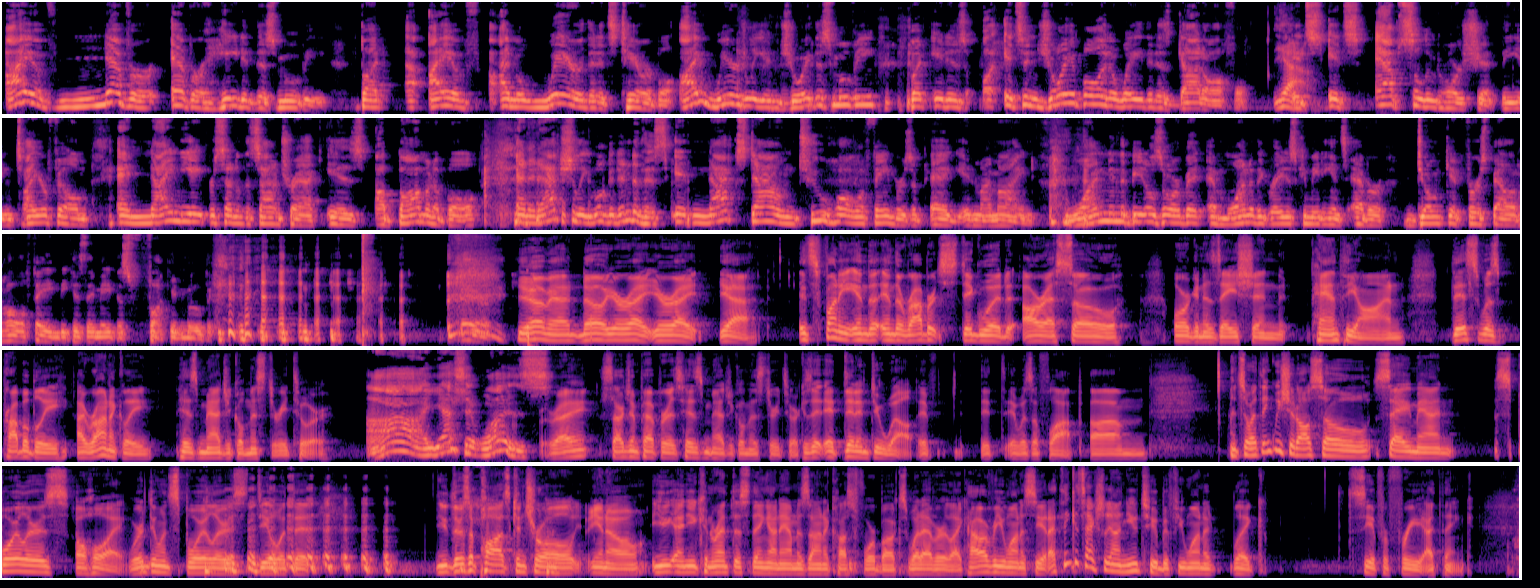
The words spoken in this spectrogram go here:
I have never ever hated this movie, but I- I have I'm aware that it's terrible. I weirdly enjoy this movie, but it is uh, it's enjoyable in a way that is god awful. Yeah. It's it's absolute horseshit. The entire film and 98% of the soundtrack is abominable. And it actually, we'll get into this, it knocks down two Hall of Famers a peg in my mind. One in the Beatles orbit and one of the greatest comedians ever don't get first ballot Hall of Fame because they made this fucking movie. Yeah, man. No, you're right. You're right. Yeah. It's funny in the in the Robert Stigwood RSO organization pantheon, this was probably ironically his magical mystery tour. Ah, yes, it was. Right? Sergeant Pepper is his magical mystery tour because it, it didn't do well. If it, it was a flop. Um, and so I think we should also say, man, spoilers ahoy. We're doing spoilers. deal with it. You, there's a pause control, you know, you, and you can rent this thing on Amazon. It costs four bucks, whatever. Like, however you want to see it. I think it's actually on YouTube if you want to like see it for free. I think.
